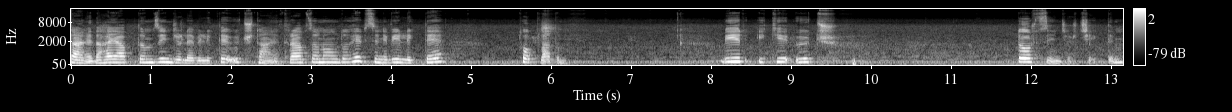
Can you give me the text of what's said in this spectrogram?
Tane daha yaptım. Zincirle birlikte 3 tane trabzan oldu. Hepsini birlikte topladım. 1 2 3 4 zincir çektim.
